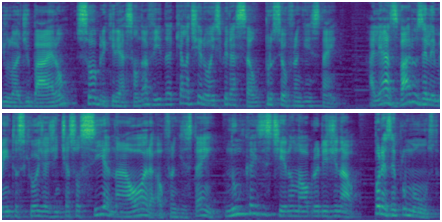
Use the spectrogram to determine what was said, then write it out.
e o Lord Byron sobre criação da vida que ela tirou a inspiração para o seu Frankenstein. Aliás, vários elementos que hoje a gente associa na hora ao Frankenstein nunca existiram na obra original. Por exemplo, o monstro,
